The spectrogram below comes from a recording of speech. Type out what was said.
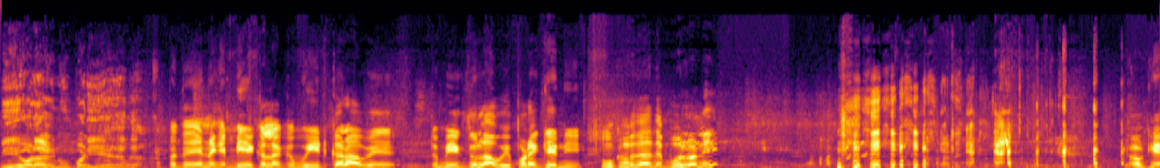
બે વાળા આવીને ઉપાડી જાય દાદા. પછી એને કે બે કલાક વેઇટ કરાવે. તો બેગ તો લાવવી પડે કે નહીં? હું કહું દાદા બોલો નહીં. Okay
